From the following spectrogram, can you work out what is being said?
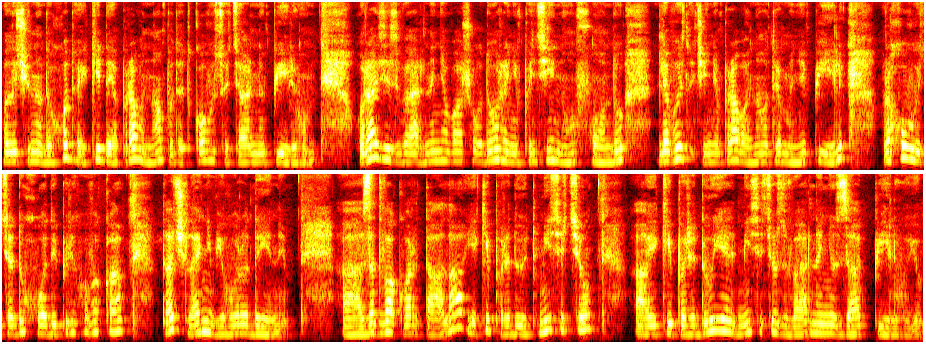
величину доходу, який дає право на податкову соціальну пільгу. У разі звернення вашого до органів пенсійного фонду для визначення права на отримання пільг враховуються доходи пільговика та членів його родини за два квартала, які передують місяцю. Який передує місяцю зверненню за пільгою.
